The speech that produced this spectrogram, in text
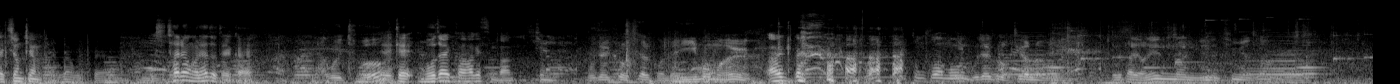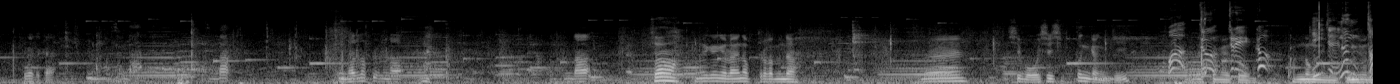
액션캠 달고 하고 있어요. 혹시 촬영을 해도 될까요? 야구 유튜브 네, 이렇게 모자이크 하겠습니다. 좀 모자이크를 어떻게 할 건데 이 몸을? 아, 뚱뚱한 몸을 모자이크를 어떻게 하려고? 여기 다 연예인만 있는 팀이어서. 그래 될까요? 감사합니다. 감사합니다. 네, 잘 부탁드립니다. 감사합니다. 자 오늘 경기 라인업 들어갑니다. 오늘 15시 10분 경기. 원, 투, 그래도 쓰리, 고! 감독님이 놀고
